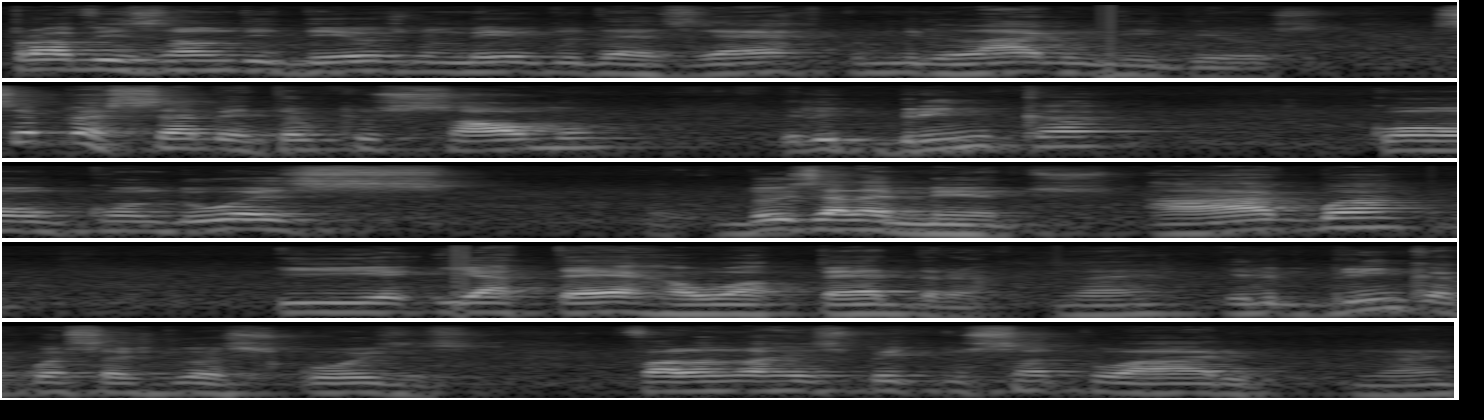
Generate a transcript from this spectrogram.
Provisão de Deus no meio do deserto, milagre de Deus. Você percebe então que o salmo ele brinca com, com duas, dois elementos: a água e, e a terra ou a pedra. Né? Ele brinca com essas duas coisas falando a respeito do santuário. Né?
